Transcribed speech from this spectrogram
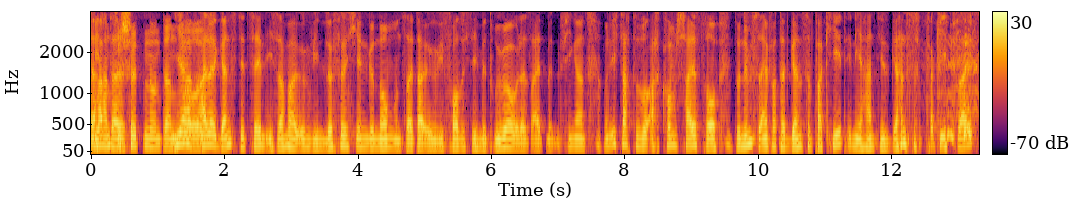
alle die Hand zu schütten und dann Ihr so. habt alle ganz dezent, ich sag mal, irgendwie ein Löffelchen genommen und seid da irgendwie vorsichtig mit drüber oder seid mit den Fingern. Und ich dachte so, ach komm, scheiß drauf. Du nimmst einfach das ganze Paket in die Hand, dieses ganze Paket Salz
